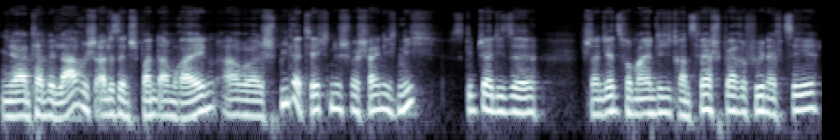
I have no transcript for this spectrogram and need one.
Ja, tabellarisch alles entspannt am Rhein, aber spielertechnisch wahrscheinlich nicht. Es gibt ja diese, stand jetzt vermeintliche Transfersperre für den FC.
